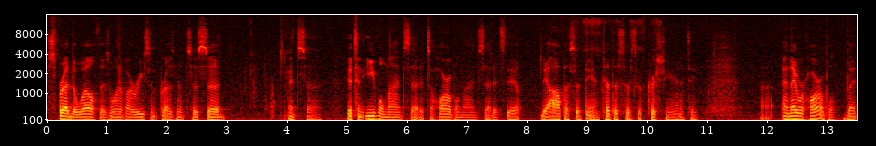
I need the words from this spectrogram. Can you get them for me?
spread the wealth, as one of our recent presidents has said. It's uh, it's an evil mindset. It's a horrible mindset. It's the the opposite, the antithesis of Christianity. Uh, and they were horrible, but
